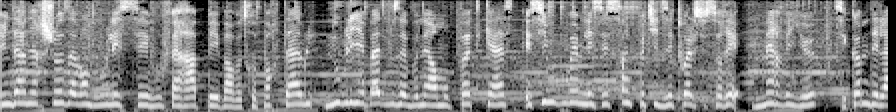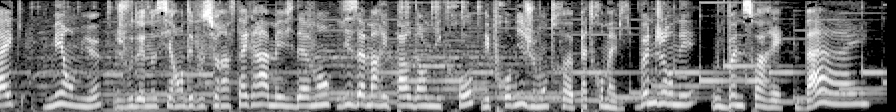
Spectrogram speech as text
Une dernière chose avant de vous laisser vous faire happer par votre portable, n'oubliez pas de vous abonner à mon podcast et si vous pouvez me laisser 5 petites étoiles, ce serait merveilleux. C'est comme des likes, mais en mieux. Je vous donne aussi rendez-vous sur Instagram évidemment. Lisa Marie parle dans le micro, mais promis, je montre pas trop ma vie. Bonne journée ou bonne soirée. Bye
